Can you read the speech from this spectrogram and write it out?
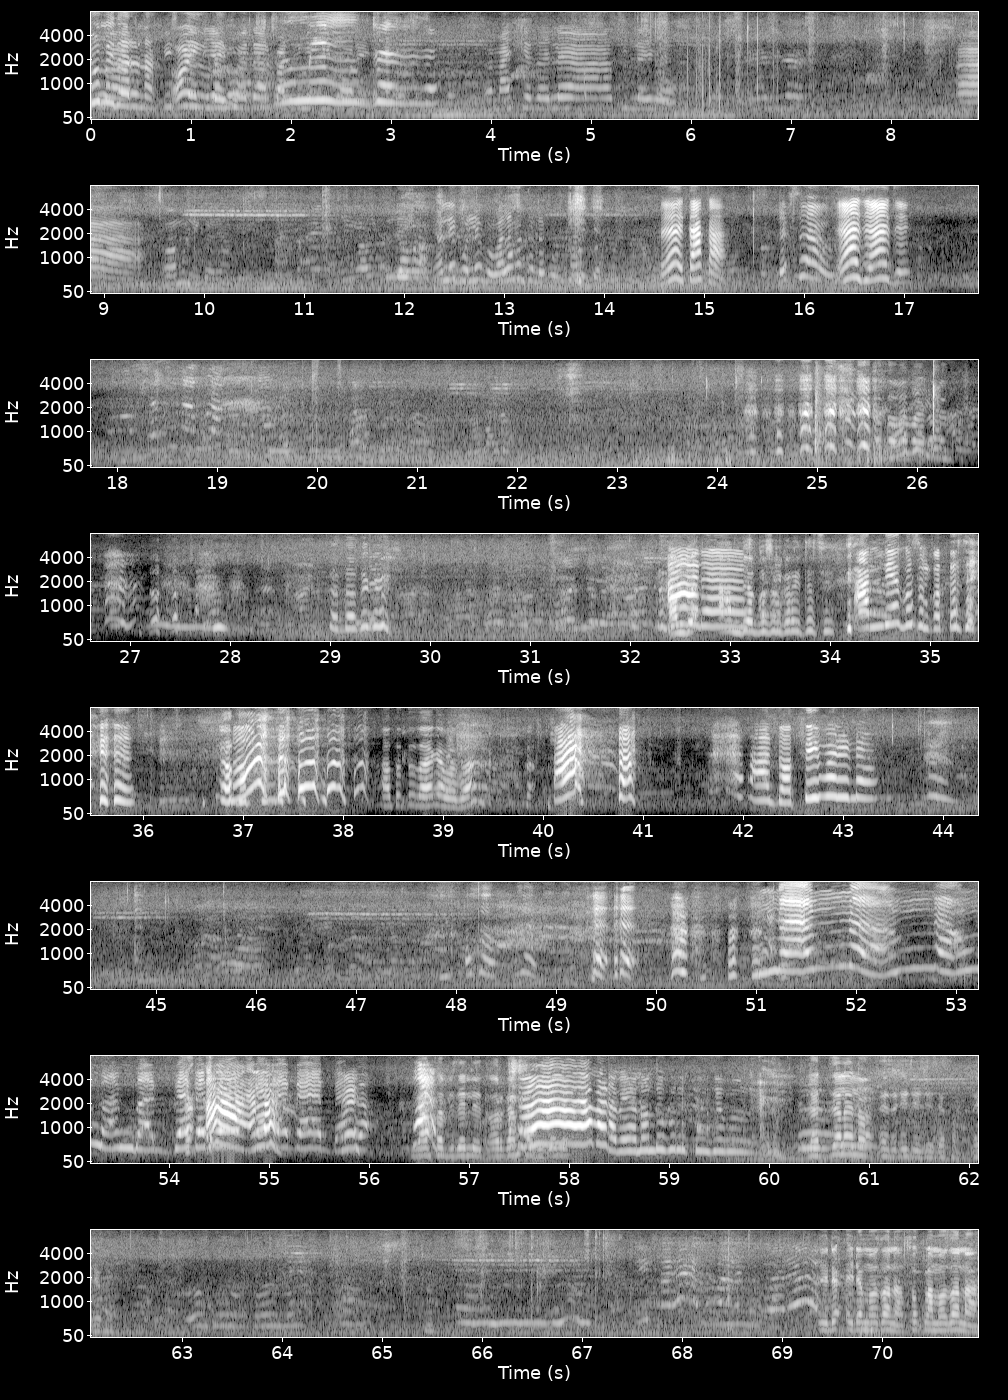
তুমি ধরো না। ওই মাইকে যাইলে চিল্লাইবো। টাকা দেখছ? এই যে এই যে আরে, আম দিয়ে গোসল করাইতেছে আম দিয়ে গোসল করতেছে। হাতে তো জায়গা বাবা আর ধরতেই পারি না। গামছা ভিজাইলে ওর গামছা ভিজাইলে। আমার আমি আনন্দ করে তুই যাব লাইট জ্বালাইলো এই যে এই যে এই যে দেখো এরকম। এটা এটা মজা না চোখলা মজা না।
